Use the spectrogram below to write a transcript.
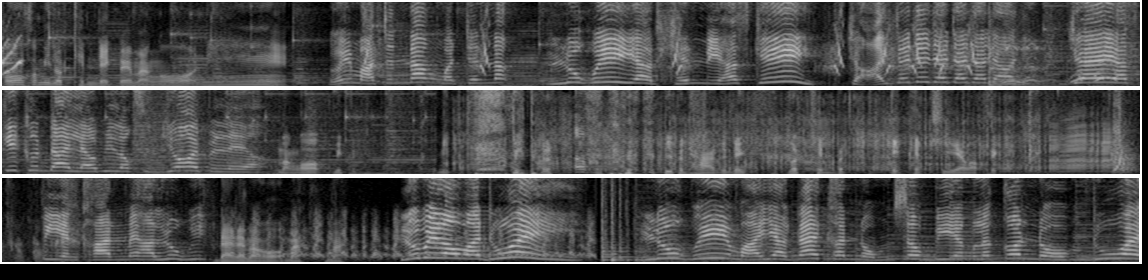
โอ้เขามีรถเข็นเด็กด้วยหมาโง่นี่ เฮ้ยหมาจะนั่งหมาจะนั่งลูกพี่อย่าเข็นดิฮัสกี้จ่ายจ่ายจ่ายจ่ายจ่ายจ่ายจ่ายเย้ฮัสกี้ขึ้นได้แล้วพี่ล็อกสุดยอดไปเลยอะหมาโง่มี มีมีปัญหาเออมีปัญหานิดนึงรถเข็นมันติดแคชเชียร์ว่ะเปลี่ยนคันไหมคะลูกพี่ ได้แล้วหมาโง่มามาลูกพี่เรามาด้วย ลูกพี่หมาอยากได้ขนมเสบียงแล้วก็นมด้วย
